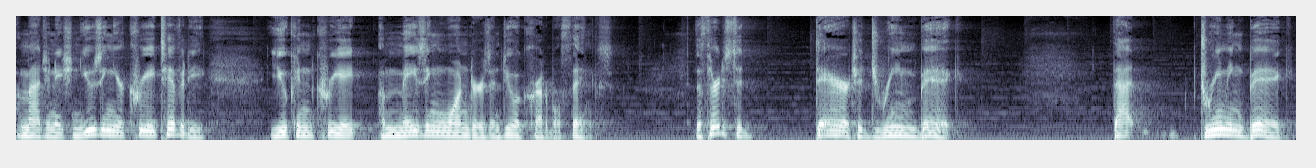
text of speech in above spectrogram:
imagination, using your creativity, you can create amazing wonders and do incredible things. The third is to dare to dream big. That dreaming big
